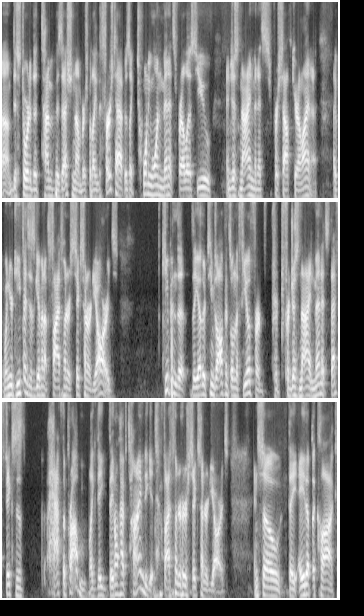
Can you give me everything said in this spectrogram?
um, distorted the time of possession numbers. But like the first half was like 21 minutes for LSU and just nine minutes for South Carolina. Like when your defense is giving up 500, 600 yards, keeping the, the other team's offense on the field for, for, for just nine minutes, that fixes half the problem. Like they, they don't have time to get to 500 or 600 yards. And so they ate up the clock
